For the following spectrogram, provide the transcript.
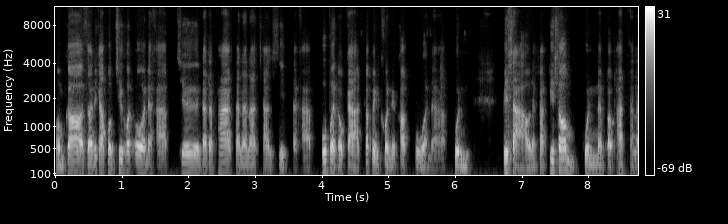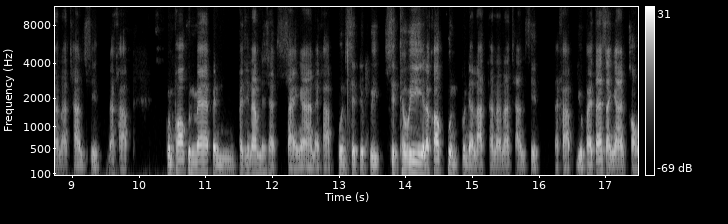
ผมก็สวัสดีครับผมชื่อโค้ดโอนะครับ ชื่อนัทภาคธนนัทชานสิทธิ์นะครับ ผู้เปิดโอกาสก็เป็นคนในครอบครัวนะครับคุณพี่สาวนะครับ พี่ส้มคุณนันประพัฒน์ธนนัทชานสิทธิ์นะครับ คุณพ่อคุณแม่เป็นแพทินัมในสายงานนะครับ คุณสิทธิวีสิทธวี แล้วก็คุณปุญญรัตน์ธนนัทชานสิทธิ์นะครับ อยู่ภายใต้สายงานของ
